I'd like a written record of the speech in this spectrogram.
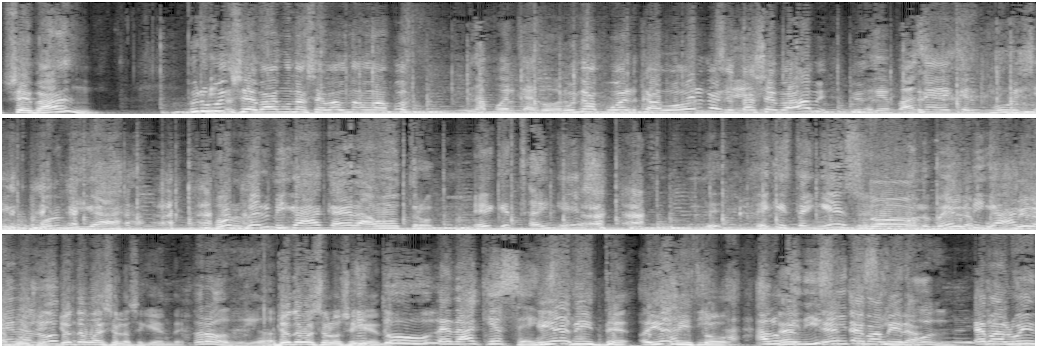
Se van. Pero se van, una se va, una, una, Una puerca gorda. una puerca borga que está se va. Lo que pasa es que el músico, por migaja, por ver migaja caer a otro, es que está en eso. Es, es que está en eso. No, mira, mira, Puchi, yo te voy a decir lo siguiente. Pero Dios. Yo te voy a decir lo Y siguiente. tú le das que se Y he visto, y he visto. a, a lo que eh, dice eh, este Emma, mira. Emma Luis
